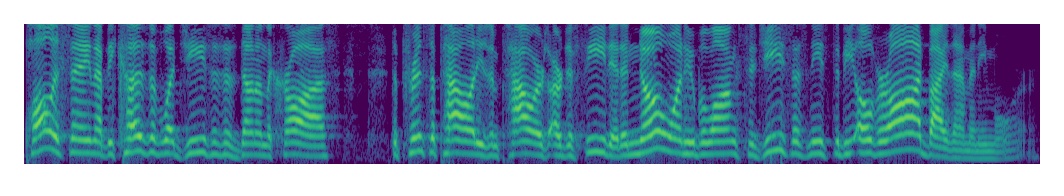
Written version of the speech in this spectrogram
Paul is saying that because of what Jesus has done on the cross, the principalities and powers are defeated, and no one who belongs to Jesus needs to be overawed by them anymore.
